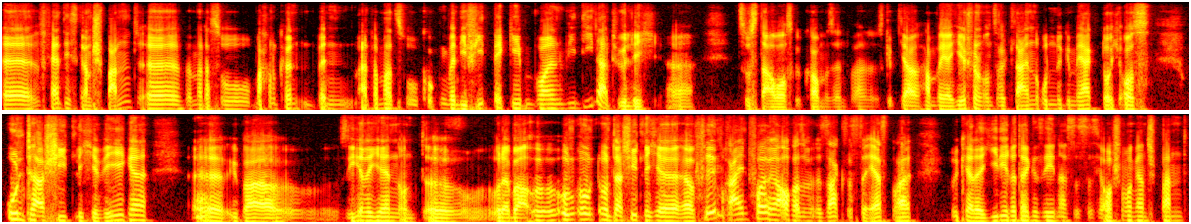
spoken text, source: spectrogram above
äh, fände ich es ganz spannend, äh, wenn wir das so machen könnten, wenn einfach mal zu gucken, wenn die Feedback geben wollen, wie die natürlich äh, zu Star Wars gekommen sind. Weil es gibt ja, haben wir ja hier schon in unserer kleinen Runde gemerkt, durchaus unterschiedliche Wege äh, über Serien und äh, oder über un, un, unterschiedliche äh, Filmreihenfolge auch. Also wenn du sagst, dass du erstmal Rückkehr der Jedi-Ritter gesehen hast, ist das ja auch schon mal ganz spannend.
